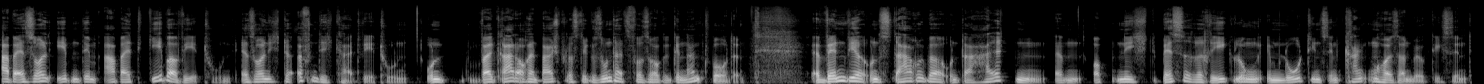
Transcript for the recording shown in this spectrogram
aber er soll eben dem Arbeitgeber wehtun. Er soll nicht der Öffentlichkeit wehtun. Und weil gerade auch ein Beispiel aus der Gesundheitsvorsorge genannt wurde, wenn wir uns darüber unterhalten, ähm, ob nicht bessere Regelungen im Notdienst in Krankenhäusern möglich sind,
